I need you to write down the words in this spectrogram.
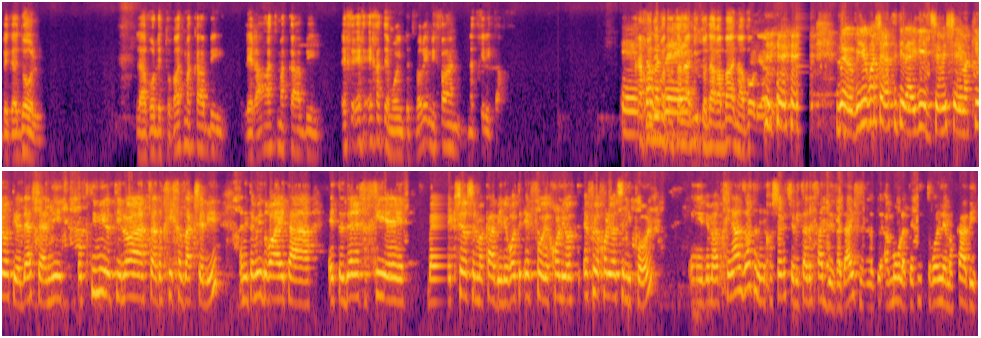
בגדול לעבוד לטובת מכבי, לרעת מכבי? איך, איך, איך אתם רואים את הדברים? יפן, נתחיל איתך. אה, אנחנו יודעים. את רוצה אה, להגיד, תודה רבה, נעבור ליד. זהו, בדיוק מה שרציתי להגיד, שמי שמכיר אותי יודע שאני, אופטימיות היא לא הצד הכי חזק שלי, אני תמיד רואה את, ה, את הדרך הכי, אה, בהקשר של מכבי, לראות איפה יכול להיות, איפה יכול להיות שניפול, ומהבחינה הזאת אני חושבת שמצד אחד בוודאי שזה אמור לתת יתרון למכבי,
